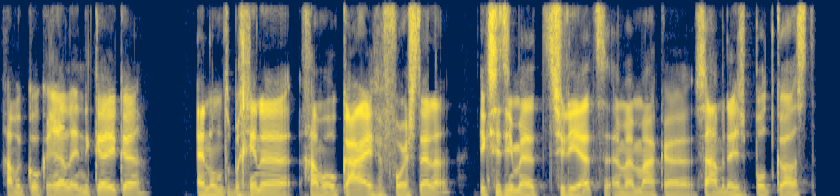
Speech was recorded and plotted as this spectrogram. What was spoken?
gaan we kokkerellen in de keuken. En om te beginnen gaan we elkaar even voorstellen. Ik zit hier met Juliette en wij maken samen deze podcast.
